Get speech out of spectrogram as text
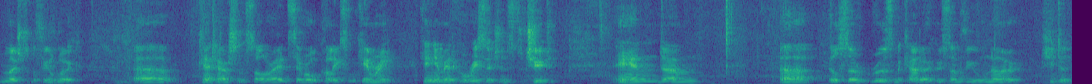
most of the field work, uh, Kat Harrison, SolarAid, and several colleagues from KEMRI, Kenya Medical Research Institute, And um, uh, Ilse Ruiz-Mercado, who some of you will know, she did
